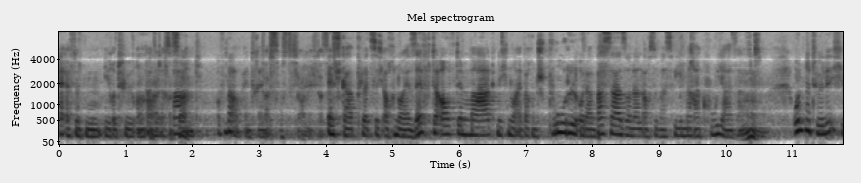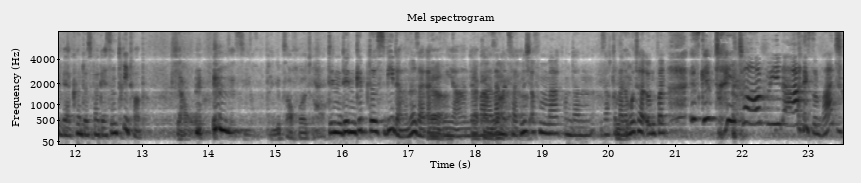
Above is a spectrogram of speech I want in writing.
eröffneten ihre Türen. Ah, also das war offenbar auch ein Trend. Das wusste ich auch nicht. Es gab plötzlich auch neue Säfte auf dem Markt, nicht nur einfach ein Sprudel oder Wasser, sondern auch sowas wie Maracuja-Saft. Mm. Und natürlich, wer könnte es vergessen, Tritop. ja, oh, der Sirup, den gibt es auch heute noch. Den, den gibt es wieder, ne, seit Ja, einigen Jahren. Der ja, war lange Zeit ja. nicht auf dem Markt und dann sagte meine. Mutter irgendwann, es gibt Tritop wieder. Ich so, was?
